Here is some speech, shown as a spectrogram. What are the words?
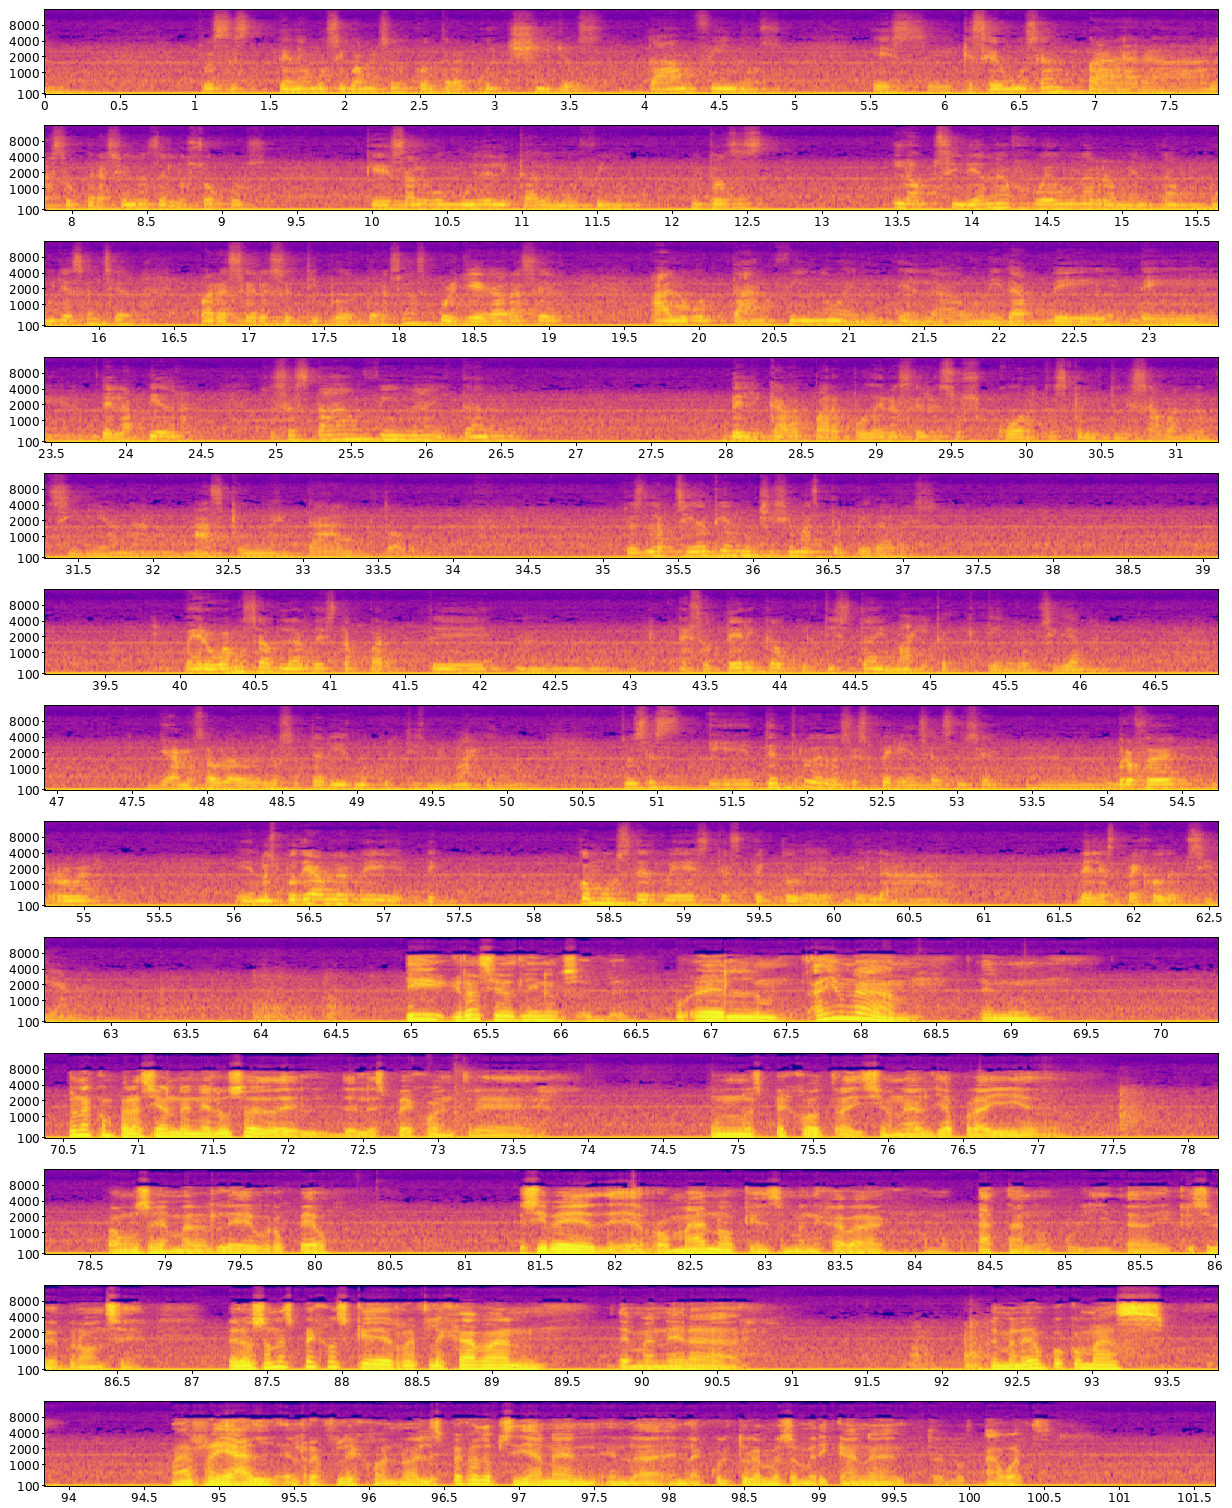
Entonces tenemos y vamos a encontrar cuchillos tan finos este, que se usan para las operaciones de los ojos, que es algo muy delicado y muy fino. Entonces, la obsidiana fue una herramienta muy esencial para hacer ese tipo de operaciones, por llegar a ser algo tan fino en, la unidad de, de, la piedra. Entonces es tan fina y tan delicada para poder hacer esos cortes que le utilizaban la obsidiana, más que un metal y todo. Entonces la obsidiana tiene muchísimas propiedades. Pero vamos a hablar de esta parte mm, esotérica, ocultista y mágica que tiene la obsidiana. Ya hemos hablado del esoterismo, ocultismo y magia, ¿no? Entonces, eh, dentro de las experiencias, no sé, mm, profe Robert, eh, ¿nos podría hablar de, cómo usted ve este aspecto de, la, del espejo de obsidiana? Sí, gracias Linux. hay una una comparación en el uso del, espejo entre un espejo tradicional ya por ahí, eh, vamos a llamarle europeo, inclusive de romano que se manejaba como plata, ¿no? Pulida, inclusive bronce, pero son espejos que reflejaban de manera de manera un poco más más real el reflejo, ¿no? El espejo de obsidiana en, la, en la, cultura mesoamericana, entre los náhuatl,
